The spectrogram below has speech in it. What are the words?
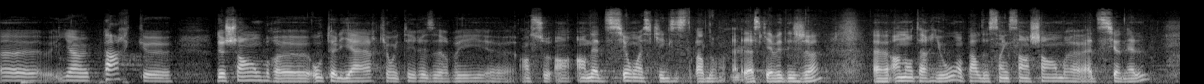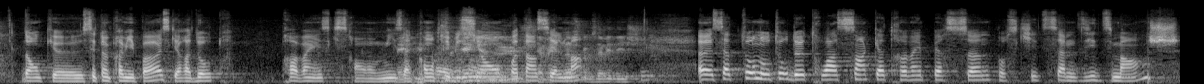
Euh, il y a un parc de chambres euh, hôtelières qui ont été réservées euh, en, en, addition à ce qui existe, pardon, à ce qu'il y avait déjà euh, en Ontario. On parle de 500 chambres additionnelles. Donc, c'est un premier pas. Est-ce qu'il y aura d'autres provinces qui seront mises à contribution potentiellement? Est-ce que vous avez des chiffres? Euh, ça tourne autour de 380 personnes pour ce qui est de samedi, dimanche.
